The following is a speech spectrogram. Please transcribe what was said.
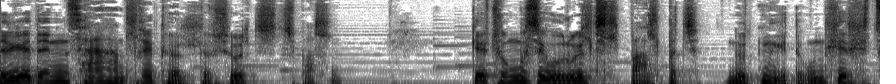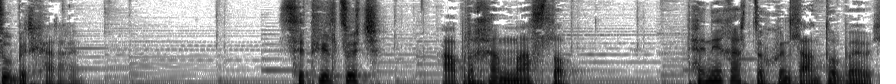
Эргээд энэ нь сайн хандлагыг төлөвшүүлж болно. Гэвч хүмүүсийг үргэлжл балбаж нүднэ гэдэг үнэхээр хэцүү бэрх арга юм. Сэтгэл зүйч Абрахам Маслов таны гарт зөвхөн лантуу байвал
